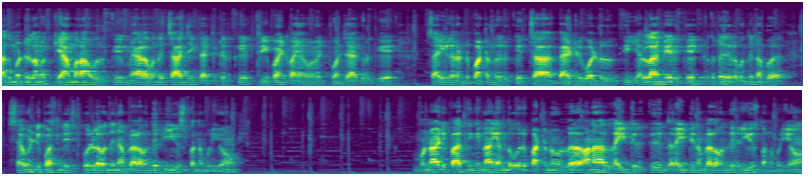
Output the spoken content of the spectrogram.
அது மட்டும் இல்லாமல் கேமராவும் இருக்குது மேலே வந்து சார்ஜிங் ஜாக்கெட் இருக்குது three point five mm headphone jack இருக்குது சைடில் ரெண்டு பட்டன் இருக்குது சா பேட்டரி ஹோல்டர் இருக்குது எல்லாமே இருக்குது கிட்டத்தட்ட இதில் வந்து நம்ம செவன்ட்டி பர்சன்டேஜ் பொருளை வந்து நம்மளால் வந்து ரீயூஸ் பண்ண முடியும். முன்னாடி பார்த்தீங்கன்னா எந்த ஒரு பட்டனும் இல்லை. ஆனால் லைட் இருக்குது இந்த லைட்டு நம்மளால் வந்து ரீயூஸ் பண்ண முடியும்.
